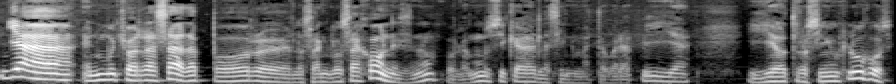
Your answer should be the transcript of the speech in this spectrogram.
ya en mucho arrasada por eh, los anglosajones, ¿no? Por la música, la cinematografía y otros influjos.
